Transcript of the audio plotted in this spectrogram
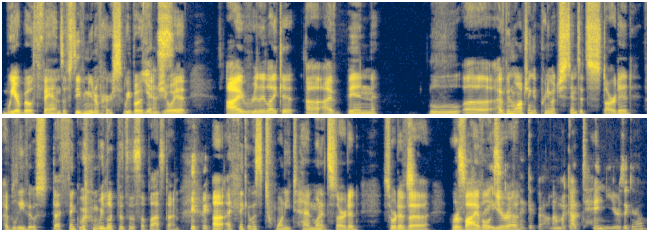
we are both fans of Steven Universe. We both Yes. enjoy it. I really like it. Uh, I've been uh, I've been watching it pretty much since it started. I believe it was I think we looked at this up last time. Uh, I think it was 2010 when it started. Sort of a revival era. think about. Oh my god, ten years ago.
